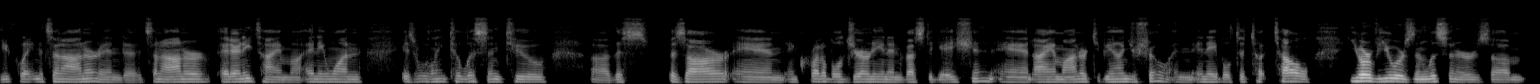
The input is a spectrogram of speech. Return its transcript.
You, Clayton, it's an honor, and uh, it's an honor at any time uh, anyone is willing to listen to uh, this bizarre and incredible journey and investigation. And I am honored to be on your show and, and able to t- tell your viewers and listeners um,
